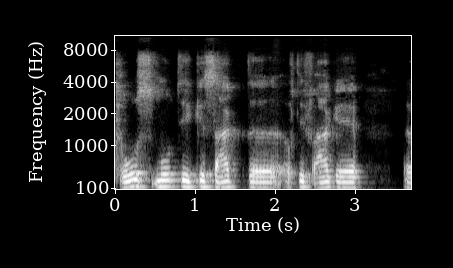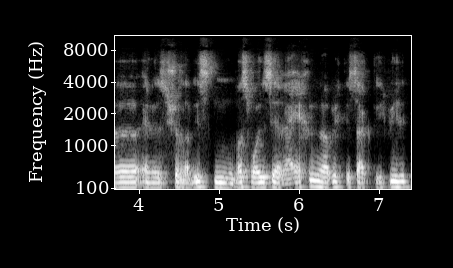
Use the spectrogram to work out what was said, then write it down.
großmutig gesagt äh, auf die Frage, äh, eines Journalisten, was wollen Sie erreichen? Da habe ich gesagt, ich will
